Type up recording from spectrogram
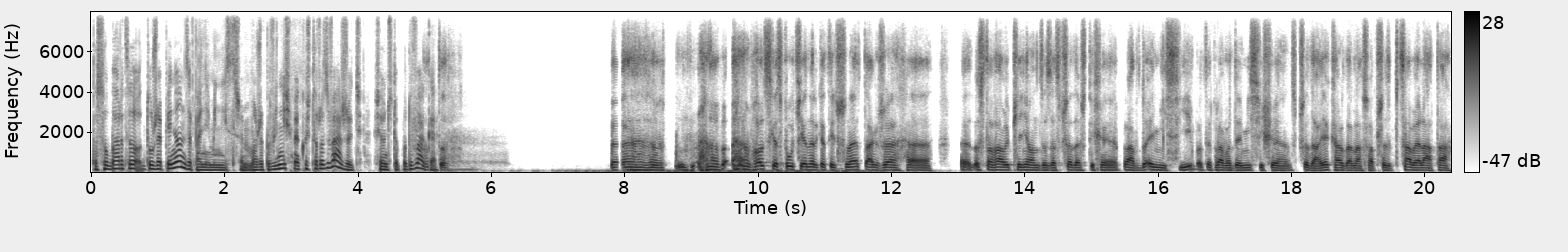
To są bardzo duże pieniądze, panie ministrze. Może powinniśmy jakoś to rozważyć, wziąć to pod uwagę. No to... E, polskie spółki energetyczne także e, e, dostawały pieniądze za sprzedaż tych praw do emisji, bo te prawa do emisji się sprzedaje. Każda nasza przez całe lata,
